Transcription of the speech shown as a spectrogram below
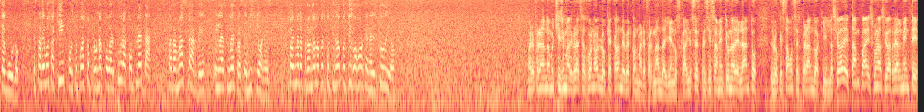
seguro. Estaremos aquí, por supuesto, para una cobertura completa para más tarde en las nuestras emisiones. Soy María Fernanda López, continúo contigo Jorge en el estudio. María Fernanda, muchísimas gracias. Bueno, lo que acaban de ver con María Fernanda allí en Los Cayos es precisamente un adelanto de lo que estamos esperando aquí. La ciudad de Tampa es una ciudad realmente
